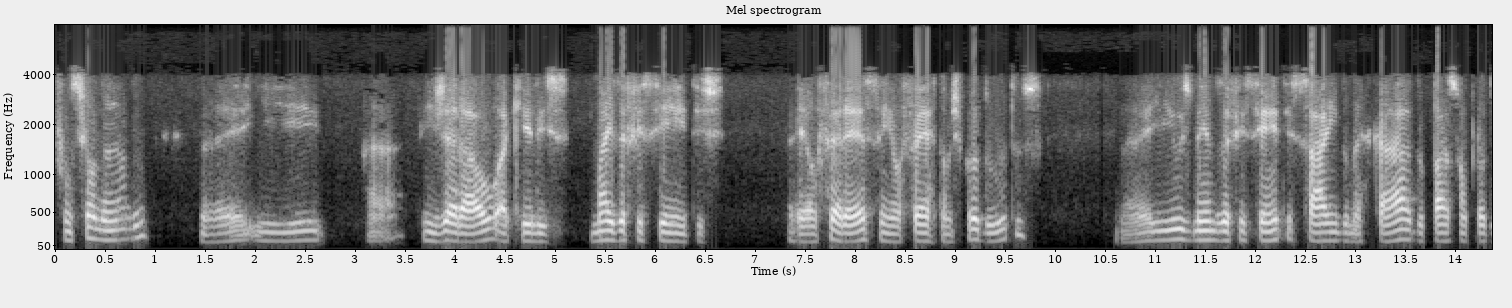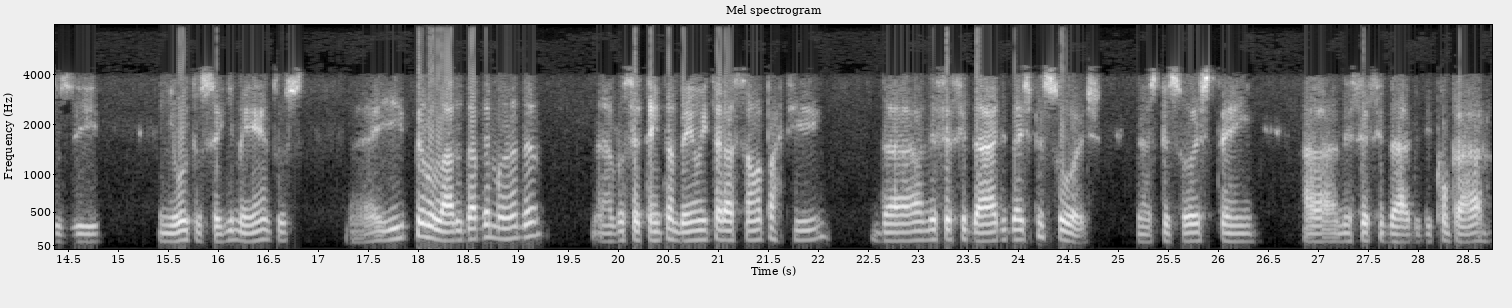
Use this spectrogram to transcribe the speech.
funcionando né, e, em geral, aqueles mais eficientes é, oferecem, ofertam os produtos, né, e os menos eficientes saem do mercado, passam a produzir em outros segmentos. Né, e pelo lado da demanda, né, você tem também uma interação a partir da necessidade das pessoas. Né. As pessoas têm a necessidade de comprar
